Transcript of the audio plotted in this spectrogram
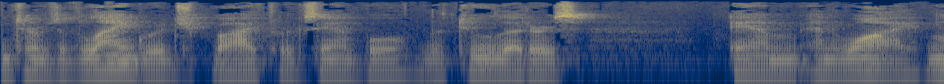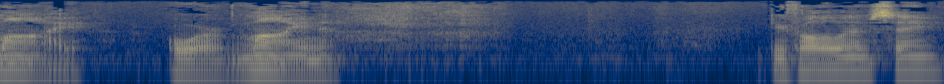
in terms of language, by, for example, the two letters M and Y, my, or mine. Do you follow what I'm saying?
